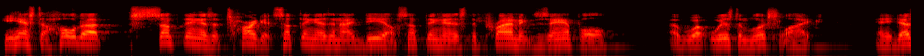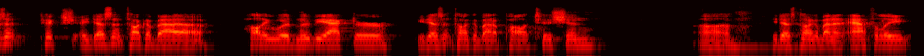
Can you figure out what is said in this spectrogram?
he has to hold up something as a target, something as an ideal, something as the prime example of what wisdom looks like. And he doesn't picture, he doesn't talk about a Hollywood movie actor. He doesn't talk about a politician. Um, he doesn't talk about an athlete.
